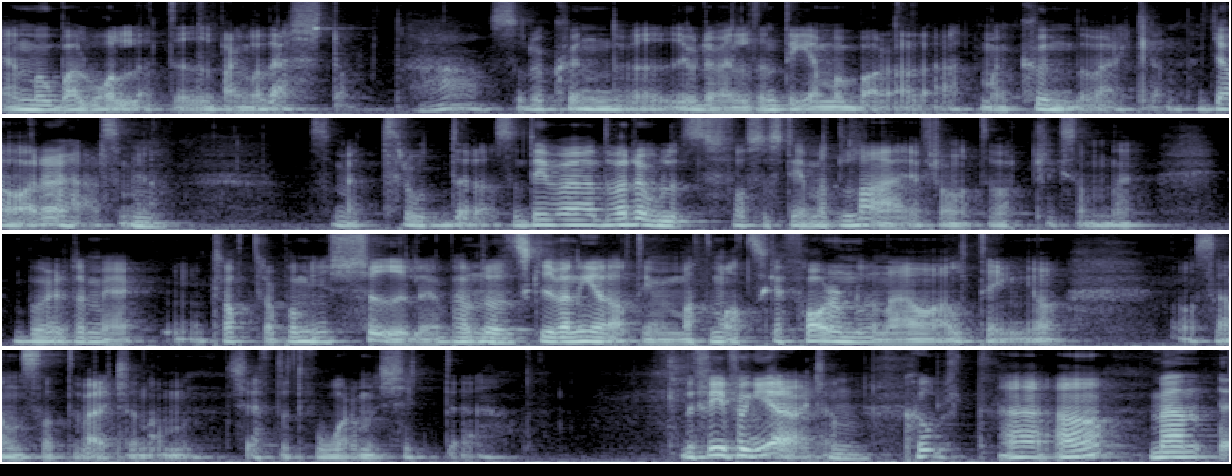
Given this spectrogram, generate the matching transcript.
en Mobile Wallet i Bangladesh då. Aha. Så då kunde vi, gjorde vi en liten demo bara där, att man kunde verkligen göra det här som, Mm. jag, som jag trodde. Då. Så det var, det var roligt att få systemet live från att det var liksom, eh, började med att klottra på min kyl. Jag behövde Mm. skriva ner allting med matematiska formlerna och allting. Och, och sen så att det verkligen, efter två år, men shit, det, det fungerar verkligen. Mm. Coolt. Eh, Ja, Men eh,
